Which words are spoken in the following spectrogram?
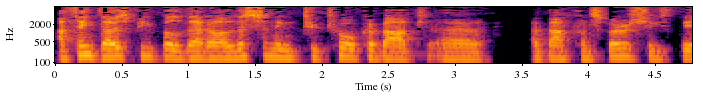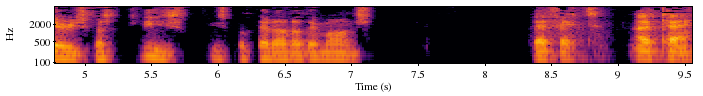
I think those people that are listening to talk about uh, about conspiracy theories must please please put that out of their minds. Perfect. Okay.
